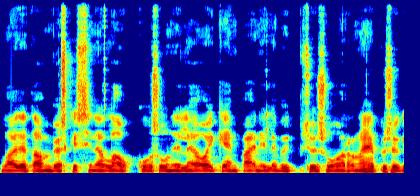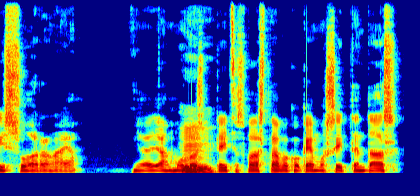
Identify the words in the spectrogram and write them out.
laitetaan myöskin sinne laukkuun suunnilleen oikein päin, niin levyt pysyy suorana ja pysyykin suorana. Ja, ja, ja mulla mm. on sitten itse asiassa vastaava kokemus sitten taas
